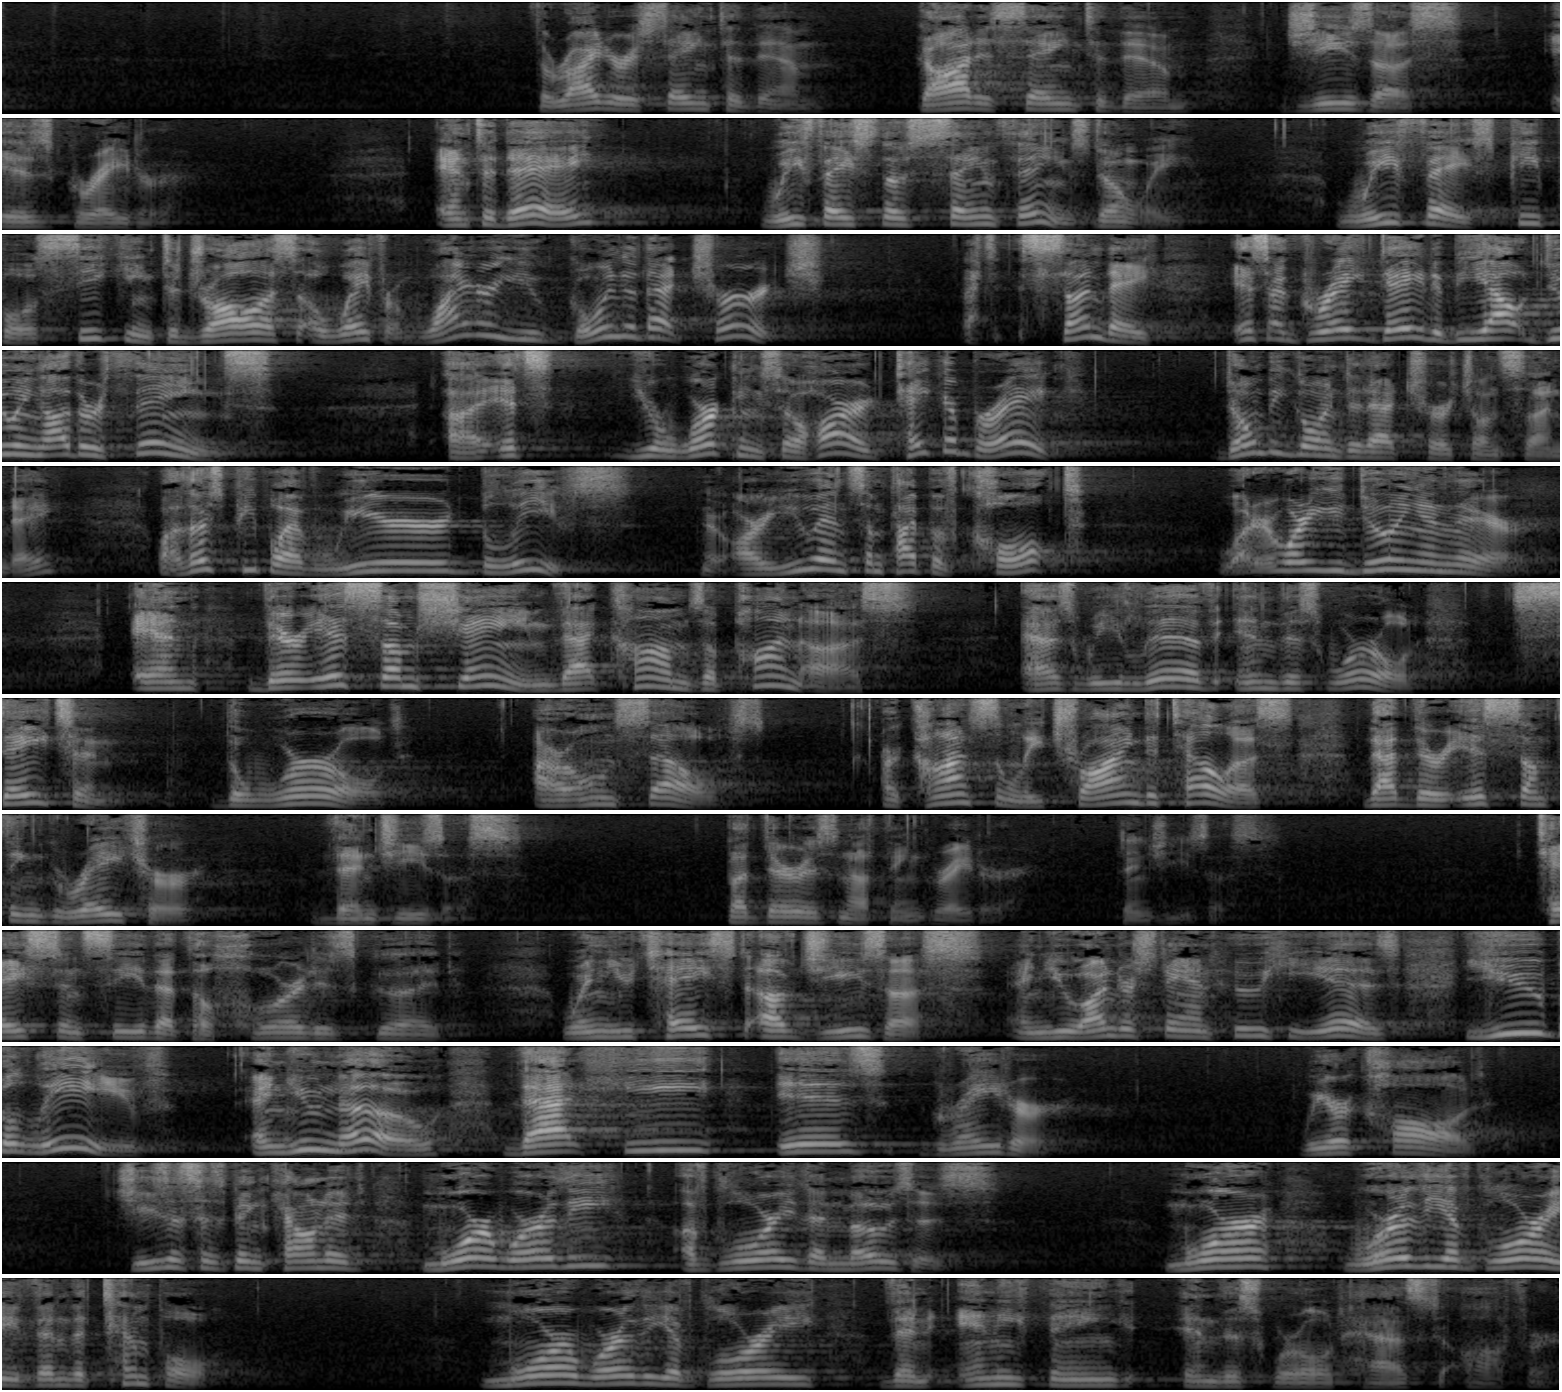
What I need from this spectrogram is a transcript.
The writer is saying to them, God is saying to them, Jesus is greater. And today, we face those same things, don't we? We face people seeking to draw us away from. Why are you going to that church? Sunday, it's a great day to be out doing other things. Uh, it's you're working so hard, take a break. Don't be going to that church on Sunday. Well, those people have weird beliefs. Are you in some type of cult? What are, what are you doing in there? And there is some shame that comes upon us as we live in this world. Satan, the world, our own selves are constantly trying to tell us that there is something greater than Jesus. But there is nothing greater than Jesus. Taste and see that the Lord is good. When you taste of Jesus and you understand who he is, you believe and you know that he is greater. We are called. Jesus has been counted more worthy of glory than Moses, more worthy of glory than the temple, more worthy of glory than anything in this world has to offer.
